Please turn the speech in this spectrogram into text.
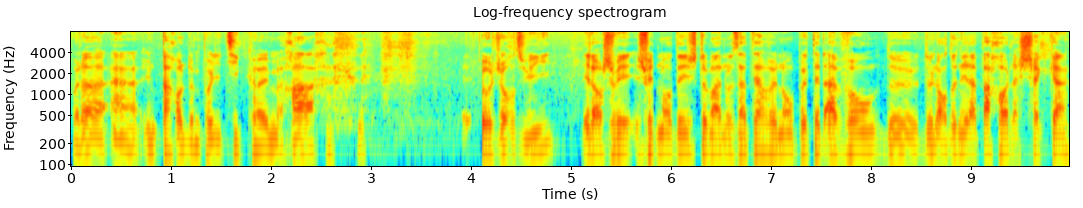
Voilà une parole d'homme politique quand même rare aujourd'hui. Et alors je vais, demander justement à nos intervenants, peut-être avant de, leur donner la parole à chacun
